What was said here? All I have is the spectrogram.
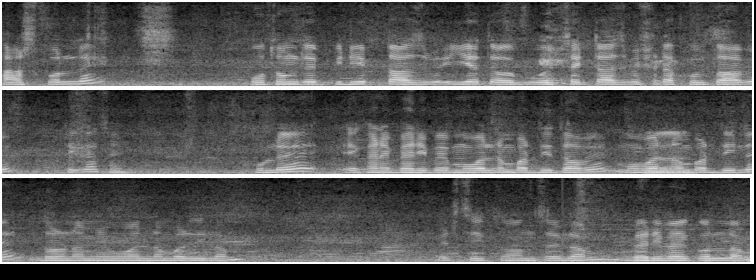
সার্চ করলে প্রথম যে পিডিএফটা আসবে ইয়েতে ওয়েবসাইটটা আসবে সেটা খুলতে হবে ঠিক আছে? খুলে এখানে ভেরিফাই মোবাইল নাম্বার দিতে হবে। মোবাইল হ্যাঁ। নাম্বার দিলে ধরুন আমি মোবাইল নাম্বার দিলাম। এইট সিক্স কাউন্সে দিলাম ভেরিফাই করলাম।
